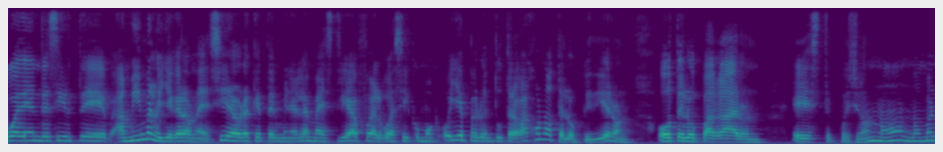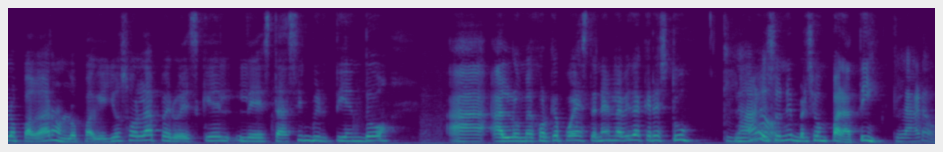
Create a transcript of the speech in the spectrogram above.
pueden decirte, a mí me lo llegaron a decir, ahora que terminé la maestría fue algo así como, oye, pero en tu trabajo no te lo pidieron o te lo pagaron. Este, pues yo no, no me lo pagaron, lo pagué yo sola, pero es que le estás invirtiendo a, lo mejor que puedes tener en la vida que eres tú. Claro. Es una inversión para ti. Claro.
